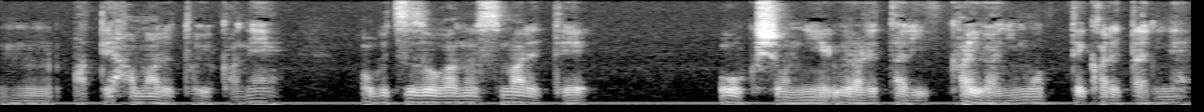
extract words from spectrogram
うん、当てはまるというかねお仏像が盗まれてオークションに売られたり海外に持ってかれたりね、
